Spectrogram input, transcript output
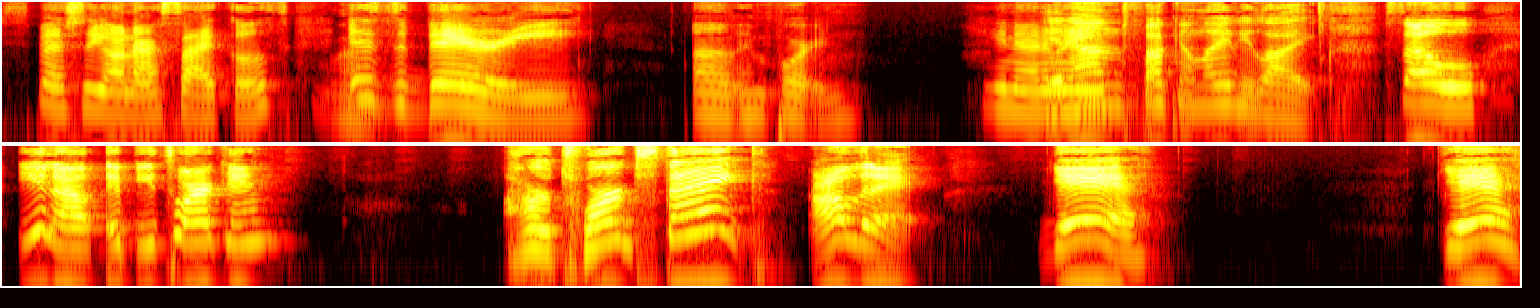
especially on our cycles, Right. is very um, important. You know what I And mean? I'm fucking ladylike. so, you know, if you twerking, Her twerk stank. all of that. Yeah. Yeah.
